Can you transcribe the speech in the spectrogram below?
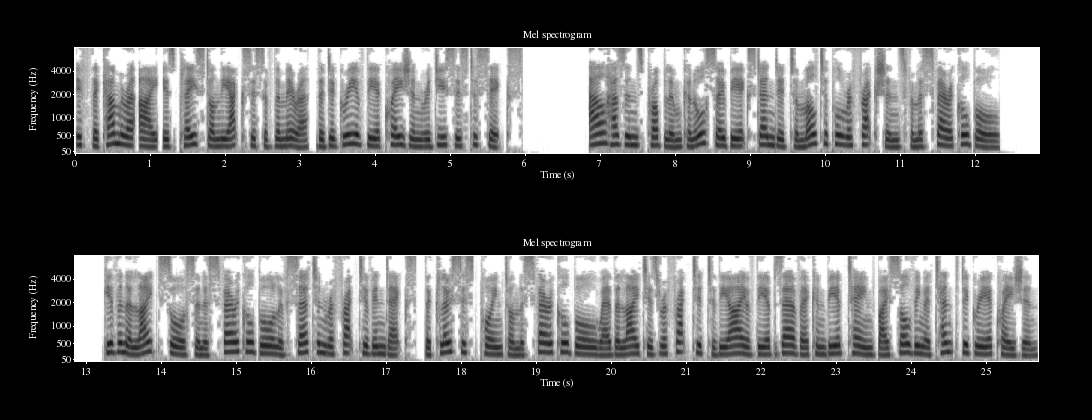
If the camera eye is placed on the axis of the mirror, the degree of the equation reduces to 6. Alhazen's problem can also be extended to multiple refractions from a spherical ball. Given a light source and a spherical ball of certain refractive index, the closest point on the spherical ball where the light is refracted to the eye of the observer can be obtained by solving a 10th degree equation.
